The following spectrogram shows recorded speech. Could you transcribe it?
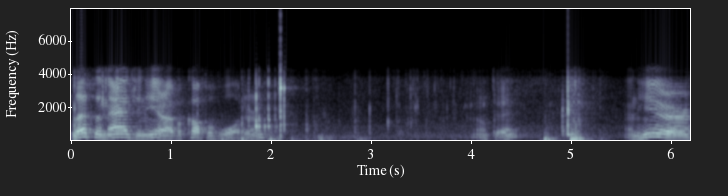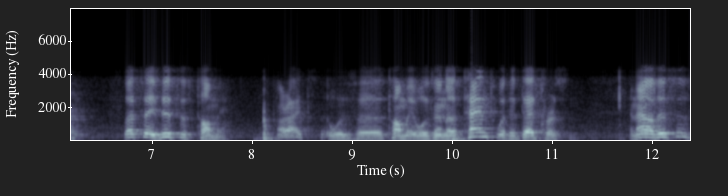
Let's imagine here I have a cup of water. Okay. And here, let's say this is Tommy. All right. It was uh, Tommy. It was in a tent with a dead person. And now this is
